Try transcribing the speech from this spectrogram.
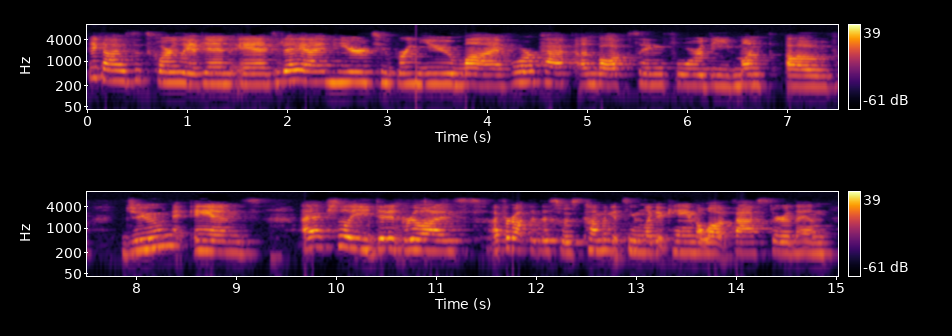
Hey guys, it's Carly again, and today I am here to bring you my horror pack unboxing for the month of June, and I actually didn't realize, I forgot that this was coming. It seemed like it came a lot faster than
